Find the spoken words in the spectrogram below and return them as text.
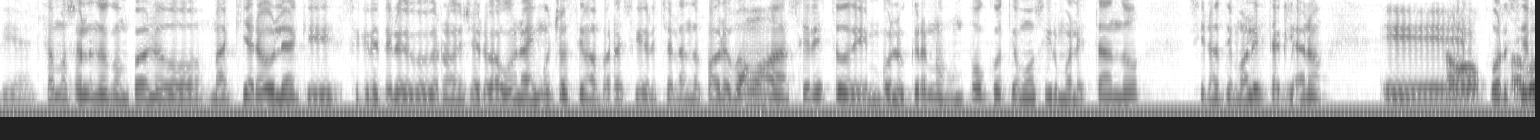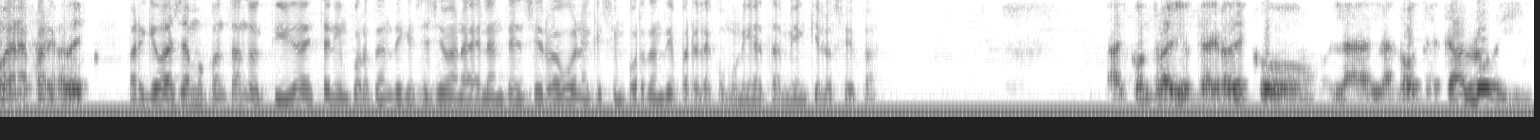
Bien, estamos hablando con Pablo Macchiarola, que es secretario de Gobierno de Yerba Bueno, hay muchos temas para seguir charlando, Pablo. Vamos a hacer esto de involucrarnos un poco, te vamos a ir molestando, si no te molesta, claro, eh, por, semana para, para que vayamos contando actividades tan importantes que se llevan adelante en Yerba Buena, que es importante para la comunidad también que lo sepa. Al contrario, te agradezco la, nota, Carlos, y,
